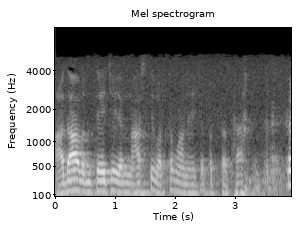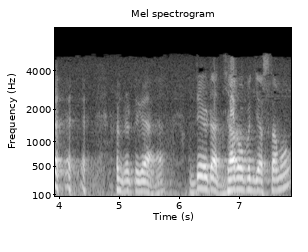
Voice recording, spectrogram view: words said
ఆదావంతేచ ఎన్నాస్తి వర్తమానేచ తత్తథ. అన్నట్టుగా అంటే ఏమిటి? అధ్యారోపణ చేస్తాము.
